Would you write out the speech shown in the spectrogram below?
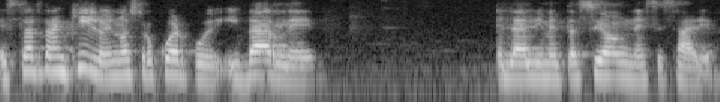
estar tranquilo en nuestro cuerpo y darle la alimentación necesaria.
